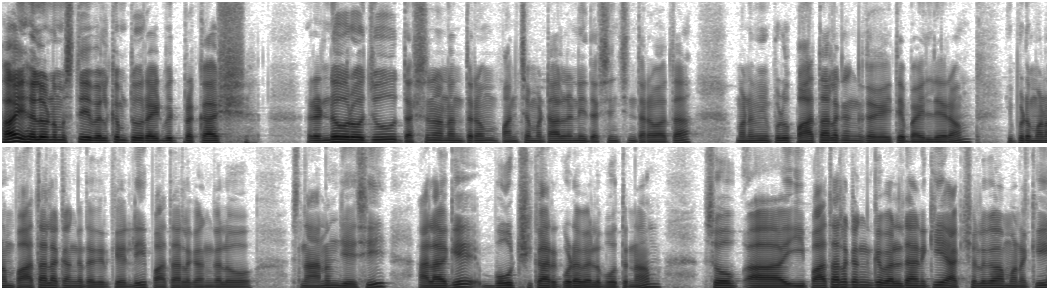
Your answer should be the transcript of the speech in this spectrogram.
హాయ్ హలో నమస్తే welcome to ride with Prakash రెండవ రోజు దర్శనానంతరం పంచమఠాలని దర్శించిన తర్వాత మనం ఇప్పుడు పాతాళగంగకి అయితే బయలుదేరాం. ఇప్పుడు మనం పాతాళగంగ దగ్గరికి వెళ్ళి పాతాళగంగలో స్నానం చేసి అలాగే బోట్ షికార్ కూడా వెళ్ళబోతున్నాం. సో ఈ పాతాళగంగకి వెళ్ళడానికి యాక్చువల్గా మనకి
